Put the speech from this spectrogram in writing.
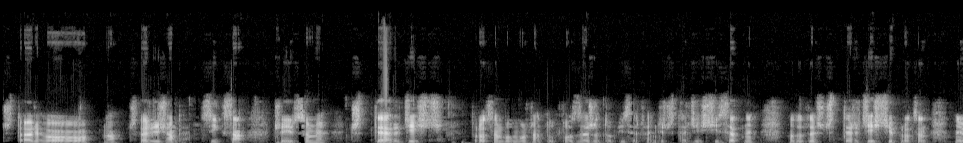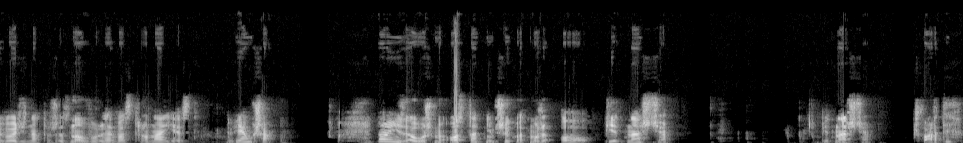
4, o, o, no, 4 dziesiąte z x, czyli w sumie 40%, bo można tu po zerze dopisać, będzie 40 setnych, no to to jest 40%, no i wychodzi na to, że znowu lewa strona jest większa. No i załóżmy ostatni przykład, może o 15, 15 czwartych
